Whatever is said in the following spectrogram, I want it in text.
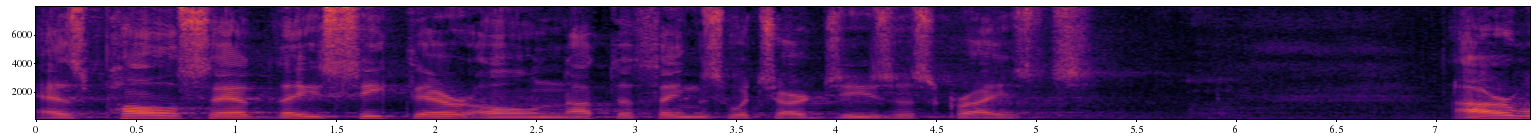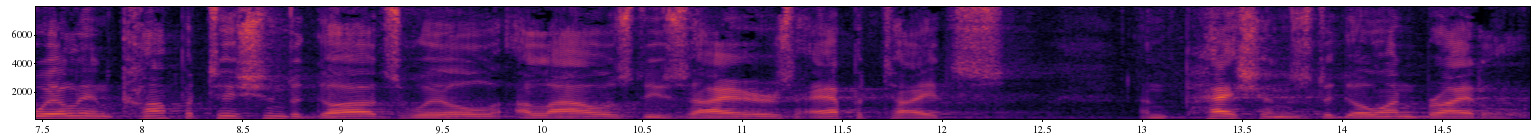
As Paul said, they seek their own, not the things which are Jesus Christ's. Our will in competition to God's will allows desires, appetites, and passions to go unbridled.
